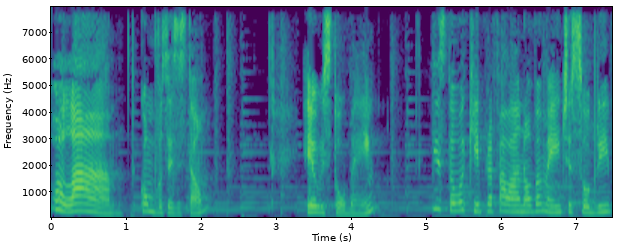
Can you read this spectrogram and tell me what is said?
Olá! Como vocês estão? Eu estou bem e estou aqui para falar novamente sobre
